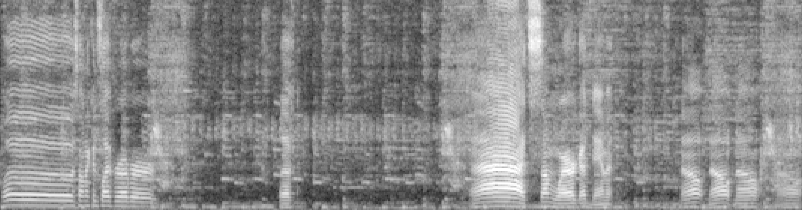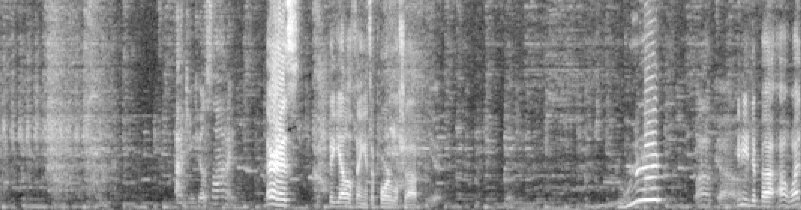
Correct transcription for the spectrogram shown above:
Whoa, Sonic can slide forever. Left. Ah, it's somewhere. God damn it. No, no, no, no. I can kill Sonic. There it is. Big yellow thing. It's a portable shop. Yeah. Welcome. You need to buy. Oh, what?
